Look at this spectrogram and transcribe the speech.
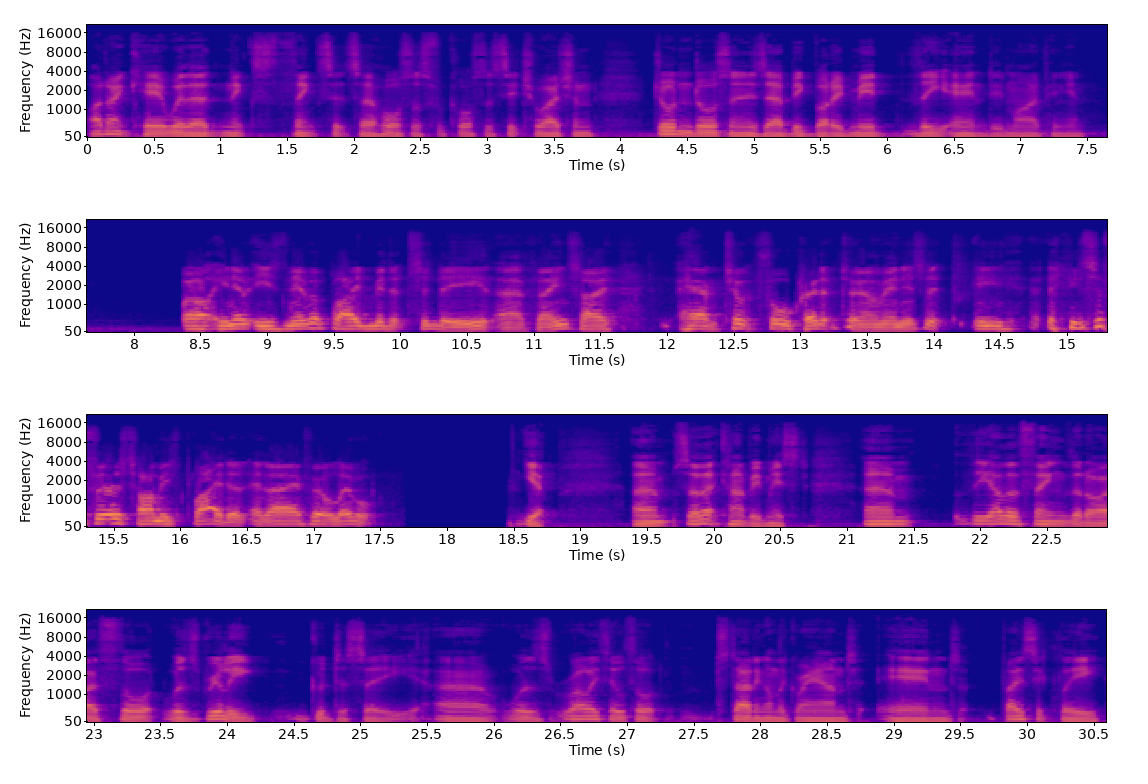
I don't care whether Nick thinks it's a horses for courses situation. Jordan Dawson is our big-bodied mid. The end, in my opinion. Well, he never, he's never played mid at Sydney, uh, Fiend, so have to, full credit to him. Mean, it's a, he, it's the first time he's played it at AFL level. Yep. Um, so that can't be missed. Um, the other thing that I thought was really good to see uh, was Riley Thilthorpe starting on the ground and basically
